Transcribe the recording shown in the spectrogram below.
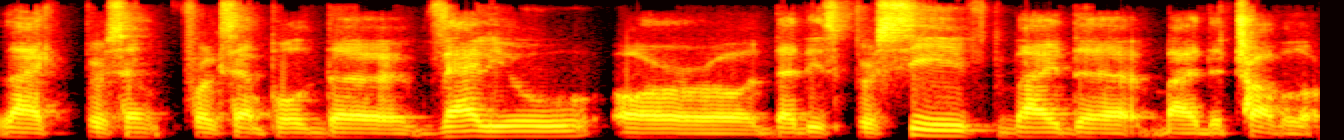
like for example the value or that is perceived by the by the traveler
